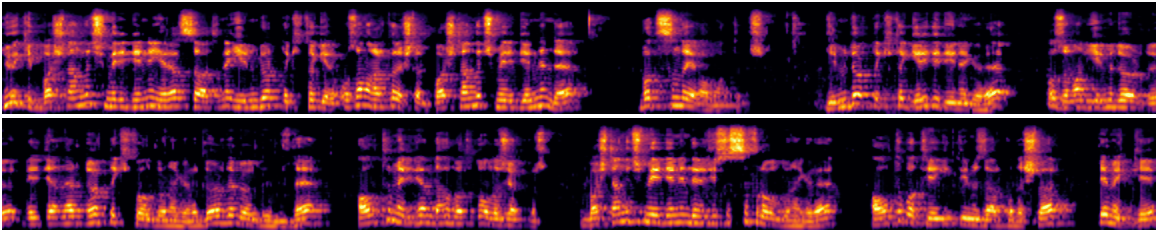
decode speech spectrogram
Diyor ki başlangıç meridyeninin yerel saatine 24 dakika geri. O zaman arkadaşlar başlangıç meridyeninin de batısında yer almaktadır. 24 dakika geri dediğine göre o zaman 24'ü meridyenler 4 dakika olduğuna göre 4'e böldüğümüzde 6 meridyen daha batıda olacaktır. Başlangıç meridyenin derecesi 0 olduğuna göre 6 batıya gittiğimizde arkadaşlar demek ki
